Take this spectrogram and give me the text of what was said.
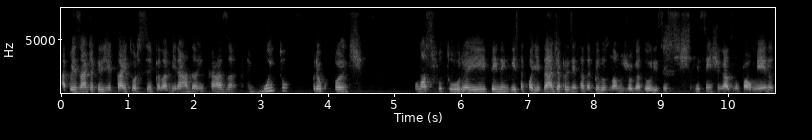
Apesar de acreditar e torcer pela virada em casa, é muito preocupante o nosso futuro aí, tendo em vista a qualidade apresentada pelos novos jogadores recém-chegados no Palmeiras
